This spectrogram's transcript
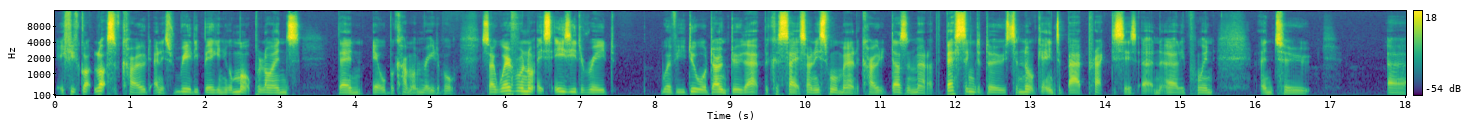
If you've got lots of code and it's really big and you've got multiple lines, then it will become unreadable. So whether or not it's easy to read, whether you do or don't do that, because say it's only a small amount of code, it doesn't matter. The best thing to do is to not get into bad practices at an early point and to uh,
